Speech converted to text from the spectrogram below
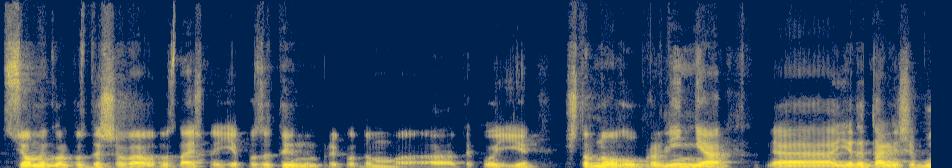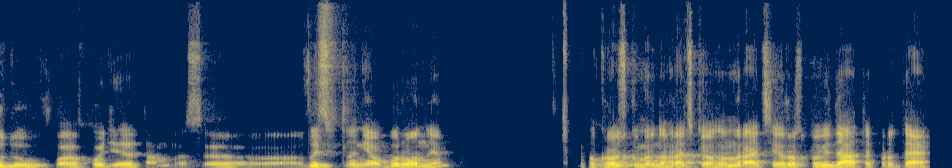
Сьомий корпус ДШВ однозначно є позитивним прикладом е, такої штабного управління. Е, я детальніше буду в ході там висвітлення оборони Покровської мирноградської агломерації розповідати про те,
